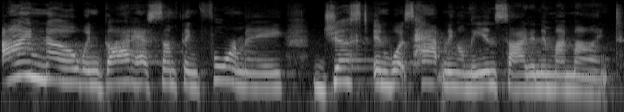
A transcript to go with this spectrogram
I know when God has something for me just in what's happening on the inside and in my mind.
